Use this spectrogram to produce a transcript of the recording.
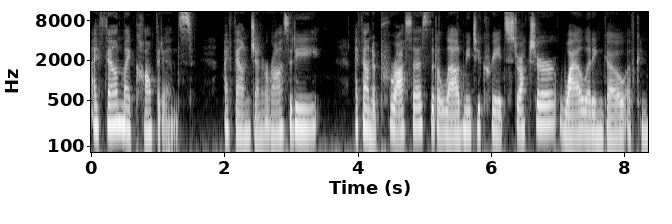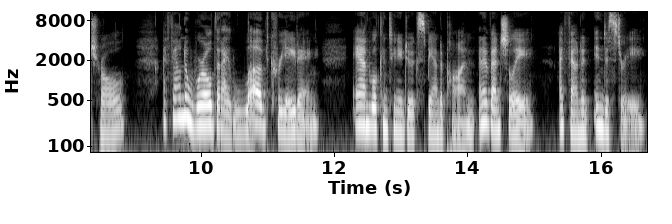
I found my confidence. I found generosity I found a process that allowed me to create structure while letting go of control. I found a world that I loved creating and will continue to expand upon. And eventually, I found an industry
